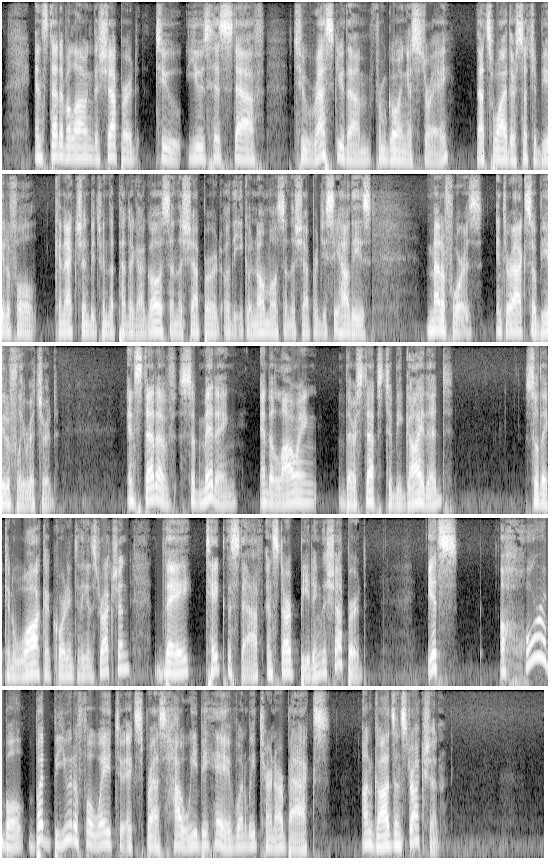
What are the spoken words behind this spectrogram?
instead of allowing the shepherd to use his staff to rescue them from going astray. That's why there's such a beautiful connection between the pedagogos and the shepherd, or the economos and the shepherd. You see how these metaphors interact so beautifully, Richard. Instead of submitting and allowing their steps to be guided so they can walk according to the instruction, they take the staff and start beating the shepherd. It's a horrible but beautiful way to express how we behave when we turn our backs on God's instruction.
